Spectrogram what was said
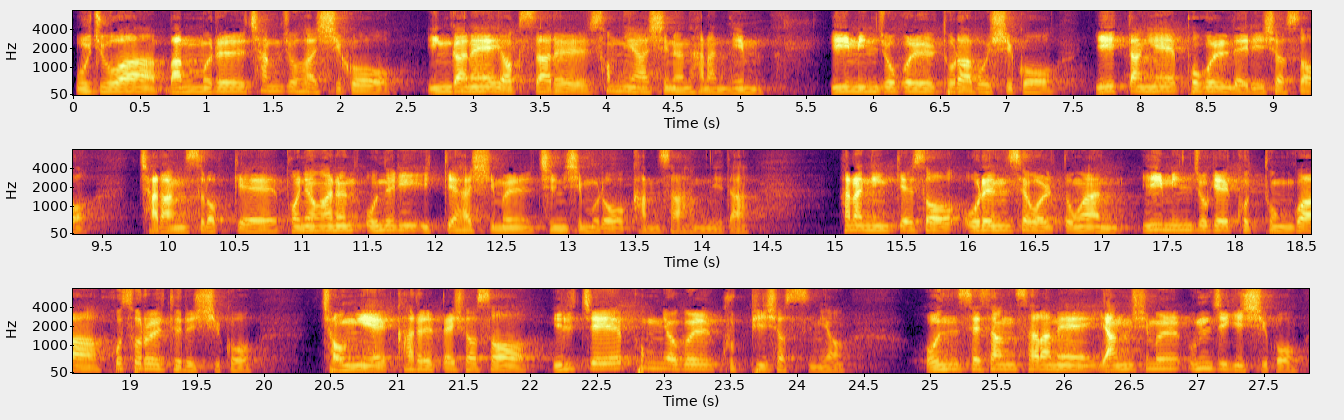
우주와 만물을 창조하시고 인간의 역사를 섭리하시는 하나님, 이 민족을 돌아보시고 이 땅에 복을 내리셔서 자랑스럽게 번영하는 오늘이 있게 하심을 진심으로 감사합니다. 하나님께서 오랜 세월 동안 이 민족의 고통과 호소를 들으시고 정의의 칼을 빼셔서 일제의 폭력을 굽히셨으며 온 세상 사람의 양심을 움직이시고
